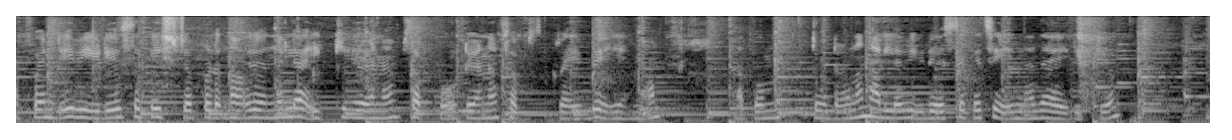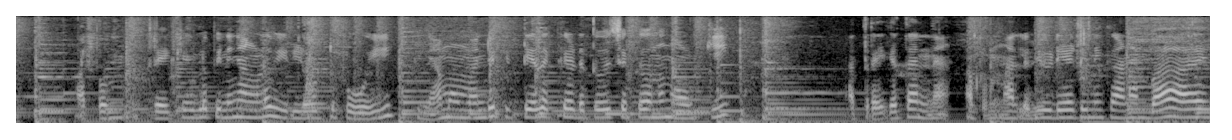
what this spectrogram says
അപ്പോൾ എന്റെ വീഡിയോസൊക്കെ ഇഷ്ടപ്പെടുന്നവരൊന്ന് ലൈക്ക് ചെയ്യണം സപ്പോർട്ട് ചെയ്യണം സബ്സ്ക്രൈബ് ചെയ്യണം. അപ്പം തുടർന്ന് നല്ല വീഡിയോസൊക്കെ ചെയ്യുന്നതായിരിക്കും. അപ്പം ഇത്രയൊക്കെ ഉള്ളൂ. പിന്നെ ഞങ്ങൾ വീട്ടിലോട്ട് പോയി. പിന്നെ ആ മൊമെന്റ് കിട്ടിയതൊക്കെ എടുത്തു വെച്ചൊക്കെ ഒന്ന് നോക്കി. അത്രയൊക്കെ തന്നെ. അപ്പം നല്ല വീഡിയോ ആയിട്ട് ഇനി കാണാം. ബായ്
